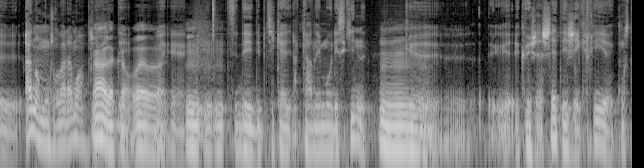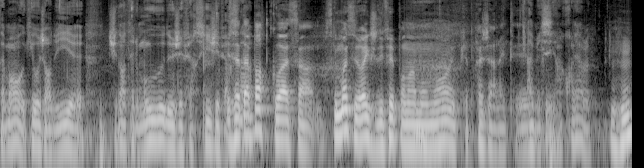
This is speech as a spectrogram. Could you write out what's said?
Euh, ah non, mon journal à moi. Ah, d'accord. Ouais, ouais. Hum, hum, hum. C'est des, des petits ca- carnets Moleskine Hum. que, euh, que j'achète et j'écris euh, constamment. Ok, aujourd'hui, euh, je suis dans tel mood, je vais faire ci, je vais faire Et ça. ça t'apporte quoi, ça? Parce que moi, c'est vrai que je l'ai fait pendant un moment, et puis après, j'ai arrêté. Ah mais c'est incroyable. Mhm.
